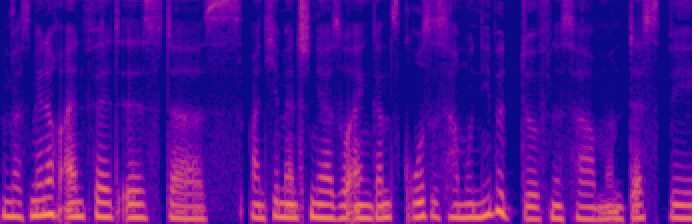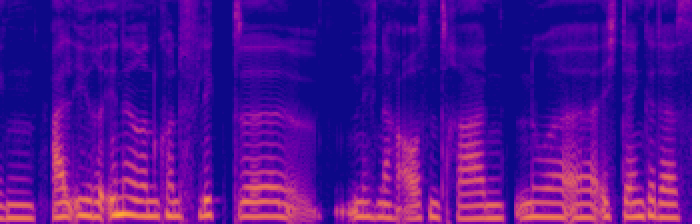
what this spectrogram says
Was mir noch einfällt, ist, dass manche Menschen ja so ein ganz großes Harmoniebedürfnis haben und deswegen all ihre inneren Konflikte nicht nach außen tragen. Nur äh, ich denke, dass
